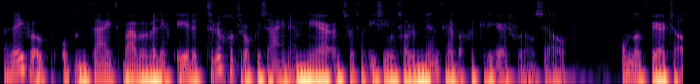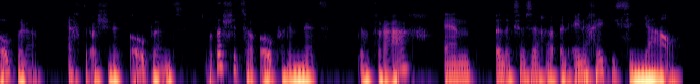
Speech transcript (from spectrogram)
we leven ook op een tijd waar we wellicht eerder teruggetrokken zijn en meer een soort van isolement hebben gecreëerd voor onszelf. Om dat weer te openen. Echter, als je het opent, wat als je het zou openen met een vraag en een, ik zou zeggen, een energetisch signaal.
